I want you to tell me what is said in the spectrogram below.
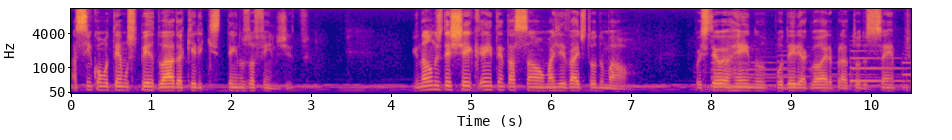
assim como temos perdoado aquele que tem nos ofendido. E não nos deixei cair em tentação, mas livrai de todo mal. Pois teu é o reino, o poder e a glória para todos sempre.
